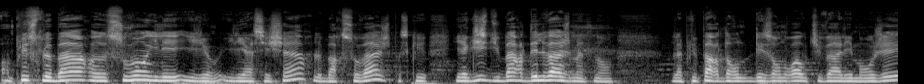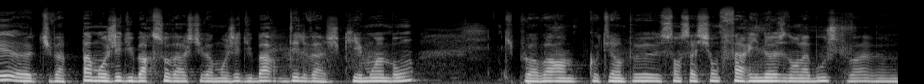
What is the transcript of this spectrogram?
En plus, le bar, euh, souvent, il est, il, il est assez cher, le bar sauvage, parce qu'il existe du bar d'élevage maintenant. La plupart des endroits où tu vas aller manger, euh, tu vas pas manger du bar sauvage, tu vas manger du bar d'élevage, qui est moins bon, qui peut avoir un côté un peu sensation farineuse dans la bouche, euh,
